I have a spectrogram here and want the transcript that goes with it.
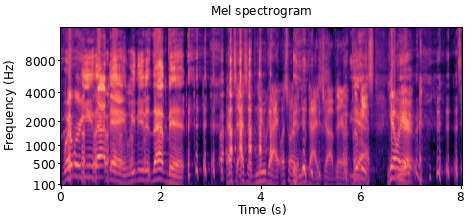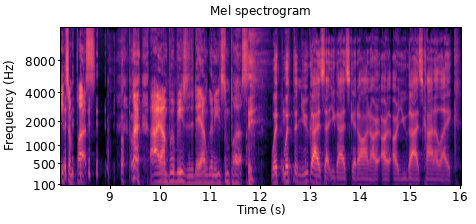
Where were you that day? We needed that bit. that's a, that's a new guy. What's one of the new guys' job there? Yeah. Get over Yeah. here. Let's eat some pus. Hi, I'm Poopies, and today I'm going to eat some pus. with with the new guys that you guys get on, are are, are you guys kind of like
